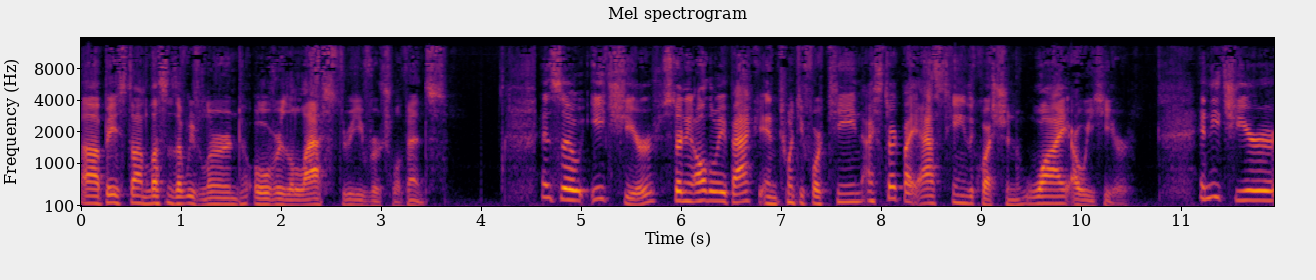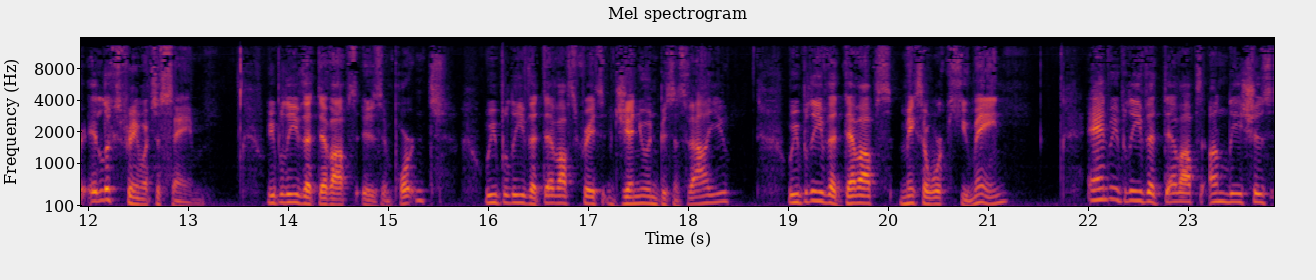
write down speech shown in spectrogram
uh, based on lessons that we've learned over the last three virtual events. And so each year, starting all the way back in 2014, I start by asking the question, why are we here? And each year, it looks pretty much the same. We believe that DevOps is important. We believe that DevOps creates genuine business value. We believe that DevOps makes our work humane, and we believe that DevOps unleashes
